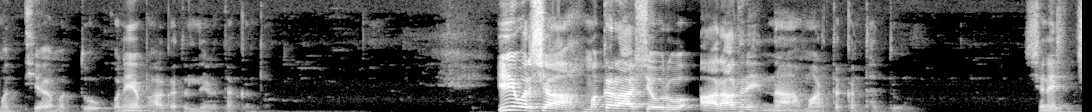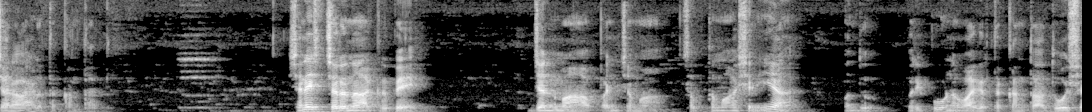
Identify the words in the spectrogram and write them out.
ಮಧ್ಯ ಮತ್ತು ಕೊನೆಯ ಭಾಗದಲ್ಲಿ ಇರತಕ್ಕಂಥದ್ದು ಈ ವರ್ಷ ಮಕರ ರಾಶಿಯವರು ಆರಾಧನೆಯನ್ನು ಮಾಡ್ತಕ್ಕಂಥದ್ದು. ಶನೇಶ್ಚರ ಹೇಳ್ತಕ್ಕಂಥದ್ದು. ಶನೇಶ್ಚರನ ಕೃಪೆ ಜನ್ಮ, ಪಂಚಮ, ಸಪ್ತಮ, ಶನಿಯ ಒಂದು ಪರಿಪೂರ್ಣವಾಗಿರ್ತಕ್ಕಂಥ ದೋಷ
